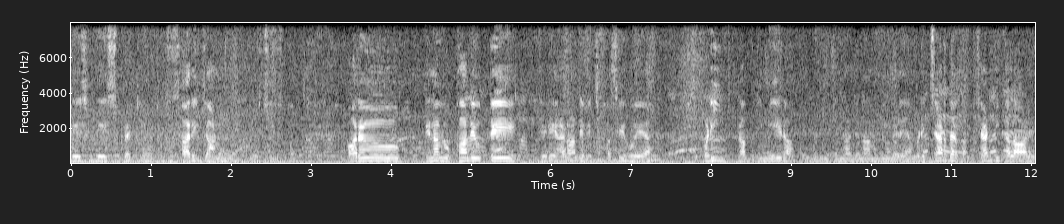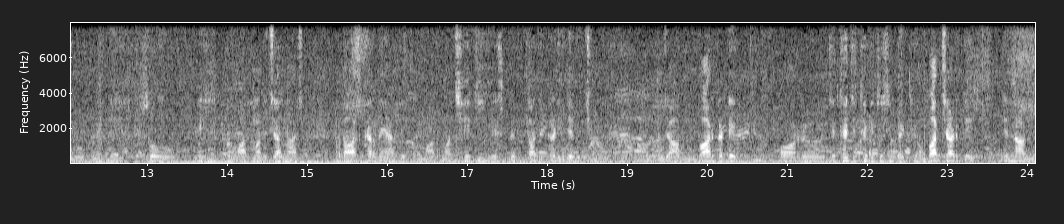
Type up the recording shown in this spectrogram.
ਦੇਸ਼ ਵਿਦੇਸ਼ ਬੈਠੇ ਹੋ ਤੁਸੀਂ ਸਾਰੇ ਜਾਣੋ ਉਸ ਚੀਜ਼ ਤੋਂ। ਪਰ ਇਹਨਾਂ ਲੋਕਾਂ ਦੇ ਉੱਤੇ ਜਿਹੜੇ ਹੜ੍ਹਾਂ ਦੇ ਵਿੱਚ ਫਸੇ ਹੋਏ ਆ ਤੇ ਬੜੀ ਰੱਬ ਦੀ ਮਿਹਰ ਆ, ਬੜੀ ਜਿਨ੍ਹਾਂ ਜਿਨ੍ਹਾਂ ਨੂੰ ਵੀ ਮਿਲੇ ਆ, ਬੜੀ ਚੜ੍ਹਦਾ ਚੜ੍ਹਦੀ ਕਲਾ ਵਾਲੇ ਲੋਕ ਨੇ। ਸੋ ਇਹੀ ਪਰਮਾਤਮਾ ਦੇ ਚਰਨਾਂ 'ਚ ਅਰਦਾਸ ਕਰਦੇ ਹਾਂ ਕਿ ਪਰਮਾਤਮਾ ਛੇਤੀ ਇਸ ਵਿਪਤਾ ਦੀ ਘੜੀ ਦੇ ਵਿੱਚੋਂ ਪੰਜਾਬ ਨੂੰ ਬਾਹਰ ਕੱਢੇ ਔਰ ਜਿੱਥੇ ਜਿੱਥੇ ਵੀ ਤੁਸੀਂ ਬੈਠੇ ਹੋ, ਵੱਧ ਚੜ ਕੇ ਜਿੰਨਾ ਵੀ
